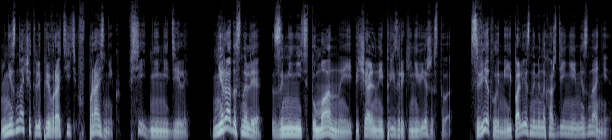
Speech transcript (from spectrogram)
не значит ли превратить в праздник все дни недели? Не радостно ли заменить туманные и печальные призраки невежества светлыми и полезными нахождениями знания?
